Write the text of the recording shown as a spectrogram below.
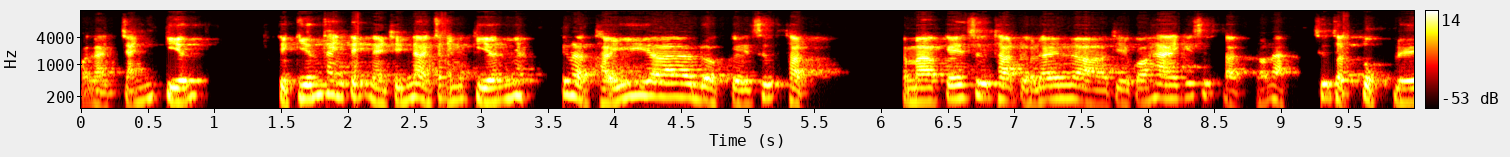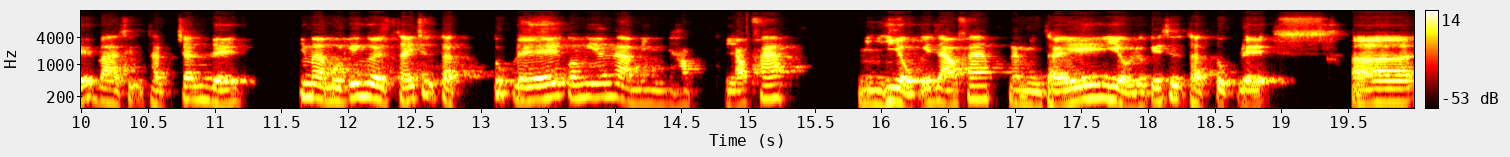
gọi là tránh kiến. Thì kiến thanh tịnh này chính là tránh kiến nhé tức là thấy uh, được cái sự thật mà cái sự thật ở đây là chỉ có hai cái sự thật đó là sự thật tục đế và sự thật chân đế. Nhưng mà một cái người thấy sự thật tục đế có nghĩa là mình học giáo pháp mình hiểu cái giáo pháp là mình thấy hiểu được cái sự thật tục đế. À,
